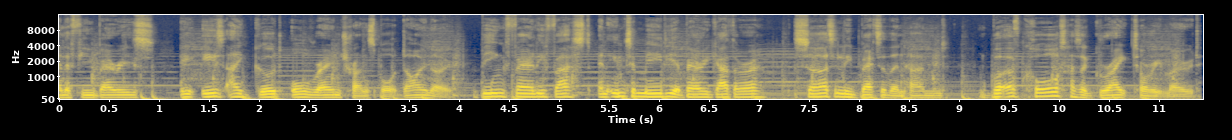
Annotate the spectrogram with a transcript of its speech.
and a few berries, it is a good all-round transport dino. Being fairly fast, an intermediate berry gatherer, certainly better than hand, but of course has a great turret mode,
